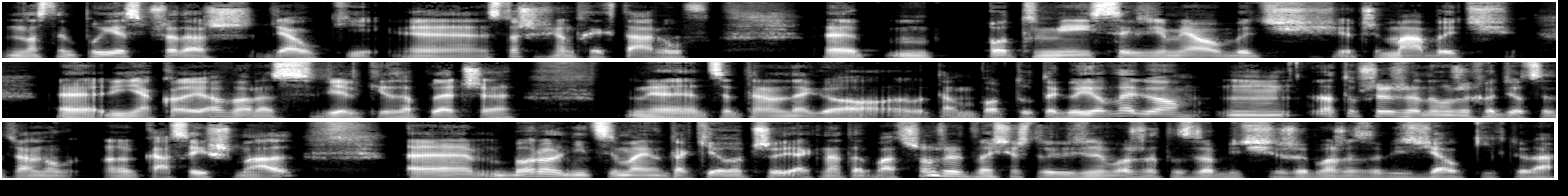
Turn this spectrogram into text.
następuje sprzedaż działki 160 hektarów pod miejsce, gdzie miało być, czy ma być linia kolejowa oraz wielkie zaplecze centralnego tam portu tego jowego, mm, no to przecież wiadomo, że chodzi o centralną e, kasę i szmal, e, bo rolnicy mają takie oczy, jak na to patrzą, że w 24 godziny można to zrobić, że można zrobić działki, która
